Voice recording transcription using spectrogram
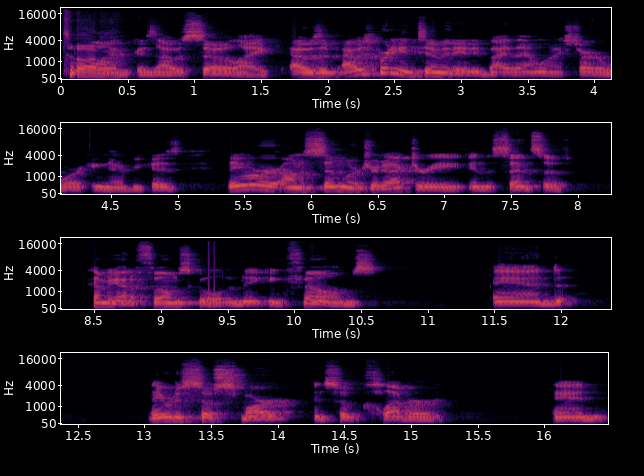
Totally. Because I was so like, I was, I was pretty intimidated by them when I started working there because they were on a similar trajectory in the sense of coming out of film school and making films. And they were just so smart and so clever and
